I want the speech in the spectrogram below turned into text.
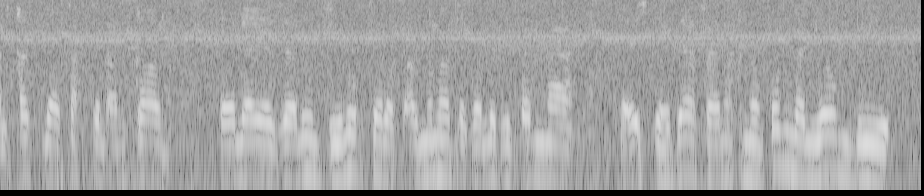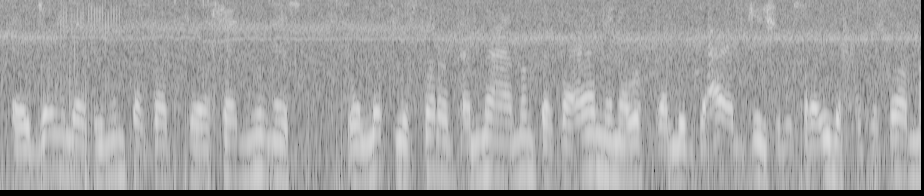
القتلى تحت الأنقاض لا يزالون في مختلف المناطق التي تم استهدافها. نحن قمنا اليوم بجولة في منطقة خان يونس والتي يفترض أنها منطقة آمنة وفقا لادعاء الجيش الإسرائيلي حيث قام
